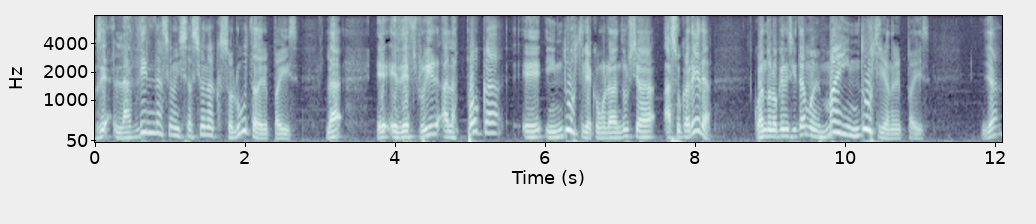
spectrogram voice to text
O sea, la desnacionalización absoluta del país, la, eh, eh, destruir a las pocas eh, industria como la industria azucarera, cuando lo que necesitamos es más industria en el país. ¿Ya?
